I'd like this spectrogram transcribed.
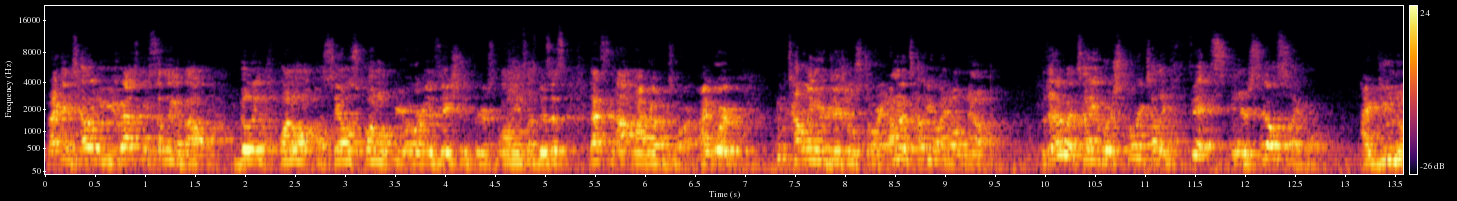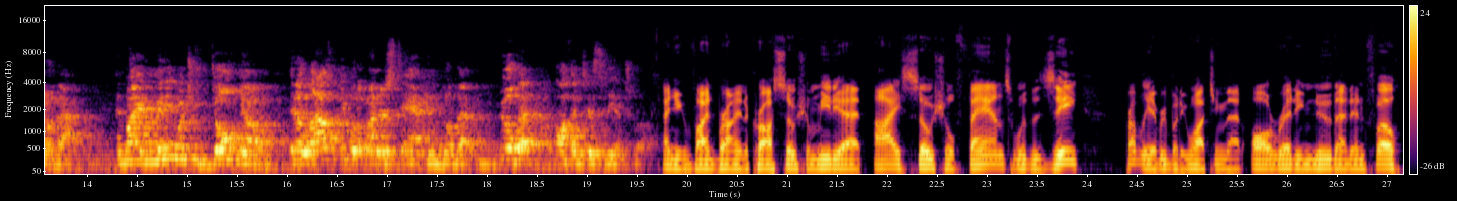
But I can tell you, you asked me something about building a funnel, a sales funnel for your organization, for your small and business. That's not my repertoire. I work telling your digital story. I'm going to tell you I don't know. But then I'm going to tell you where storytelling fits in your sales cycle. I do know that. And by admitting what you don't know, it allows people to understand and build that build that authenticity and trust. And you can find Brian across social media at iSocialFanz with a Z. Probably everybody watching that already knew that info.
